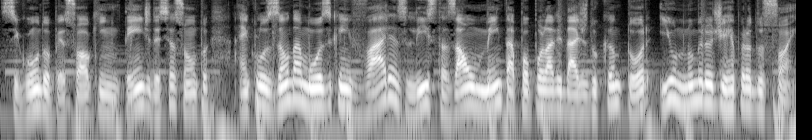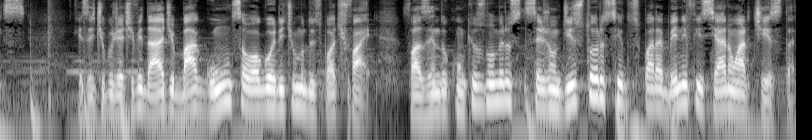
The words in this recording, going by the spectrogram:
Segundo o pessoal que entende desse assunto, a inclusão da música em várias listas aumenta a popularidade do cantor e o número de reproduções. Esse tipo de atividade bagunça o algoritmo do Spotify, fazendo com que os números sejam distorcidos para beneficiar um artista.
